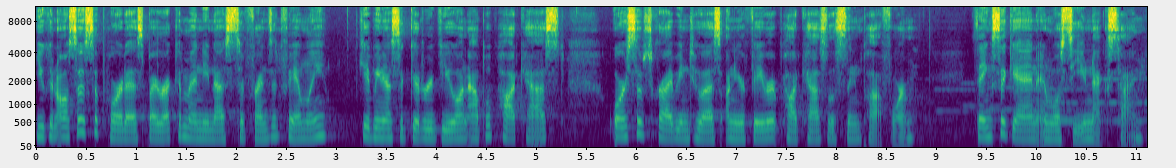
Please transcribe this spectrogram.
You can also support us by recommending us to friends and family, giving us a good review on Apple Podcast, or subscribing to us on your favorite podcast listening platform. Thanks again, and we'll see you next time.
